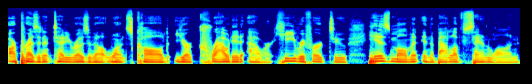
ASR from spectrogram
our president Teddy Roosevelt once called your crowded hour. He referred to his moment in the Battle of San Juan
